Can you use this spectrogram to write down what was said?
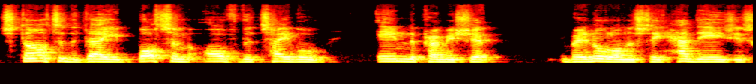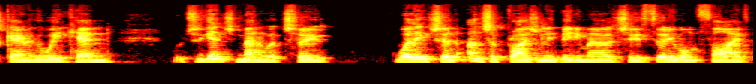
started the day bottom of the table in the Premiership, but in all honesty, had the easiest game of the weekend, which was against Manawatu. Wellington, unsurprisingly, beating Manawatu 31 5.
